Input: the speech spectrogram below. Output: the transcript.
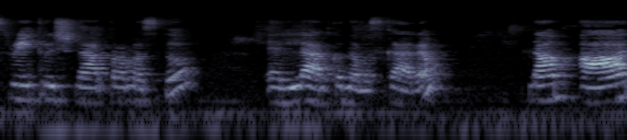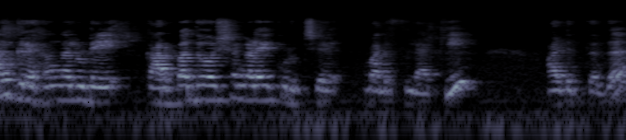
ശ്രീകൃഷ്ണാർപ്പണമസ്തു എല്ലാവർക്കും നമസ്കാരം. നാം ആറ് ഗ്രഹങ്ങളുടെ കർമ്മദോഷങ്ങളെ കുറിച്ച് മനസ്സിലാക്കി. അടുത്തത്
